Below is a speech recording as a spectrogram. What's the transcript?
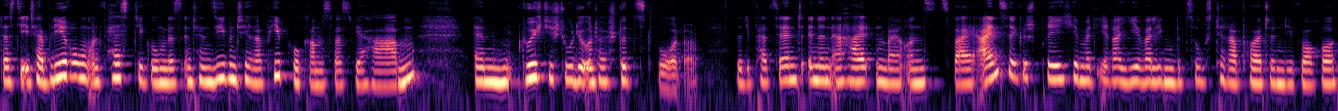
dass die Etablierung und Festigung des intensiven Therapieprogramms, was wir haben, ähm, durch die Studie unterstützt wurde. Also die PatientInnen erhalten bei uns zwei Einzelgespräche mit ihrer jeweiligen Bezugstherapeutin die Woche.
